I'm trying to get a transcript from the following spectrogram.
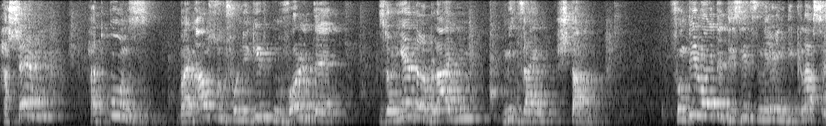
Hashem hat uns beim Auszug von Ägypten wollte, soll jeder bleiben mit seinem Stamm. Von den Leuten, die sitzen hier in die Klasse,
